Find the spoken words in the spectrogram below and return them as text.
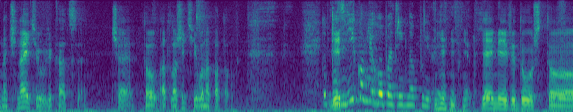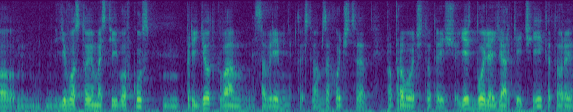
начинаете увлекаться чаем, то отложите его на потом. Тобто Є- з віком його потрібно пити. Нет, нет, нет. Я имею в виду, что м, его стоимость и его вкус м, придет к вам со временем. То есть вам захочется попробовать что-то еще. Есть более яркие чаи, которые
